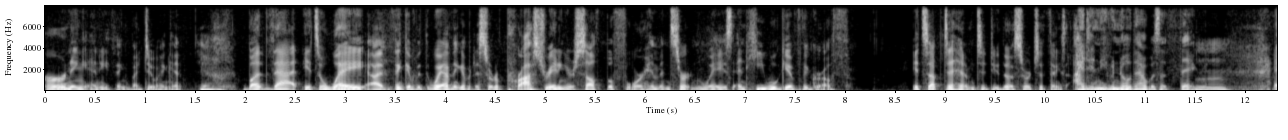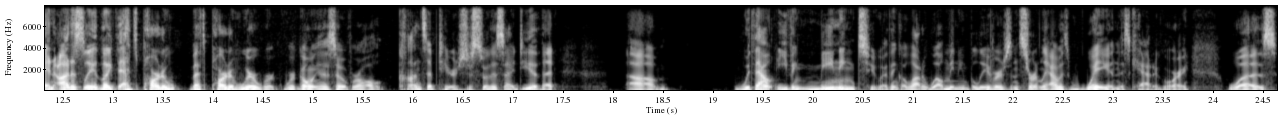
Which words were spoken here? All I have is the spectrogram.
earning anything by doing it, Yeah. but that it's a way. I think of it the way I think of it is sort of prostrating yourself before Him in certain ways, and He will give the growth. It's up to Him to do those sorts of things. I didn't even know that was a thing, and honestly, like that's part of that's part of where we're we're going. in This overall concept here is just sort of this idea that um, without even meaning to, I think a lot of well meaning believers, and certainly I was way in this category, was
